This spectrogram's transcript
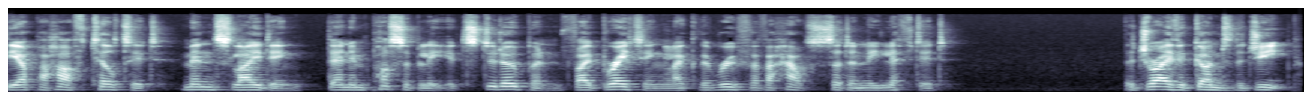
The upper half tilted, men sliding, then impossibly it stood open, vibrating like the roof of a house suddenly lifted. The driver gunned the jeep.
